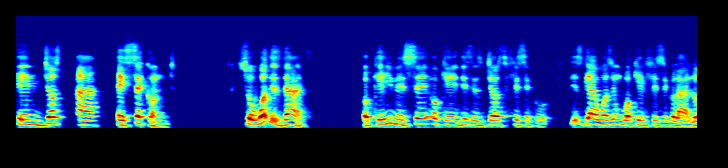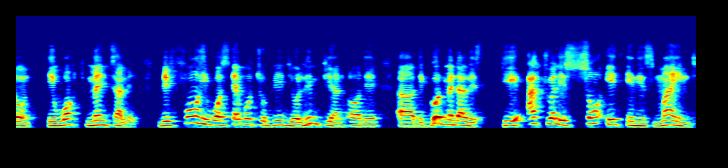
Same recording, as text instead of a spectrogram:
in just a second. So what is that? Okay, you may say, okay, this is just physical. This guy wasn't working physical alone. He worked mentally. Before he was able to be the Olympian or the, uh, the gold medalist, he actually saw it in his mind.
